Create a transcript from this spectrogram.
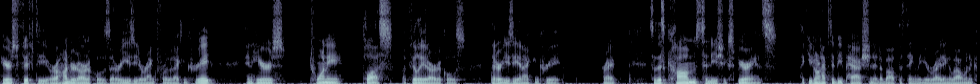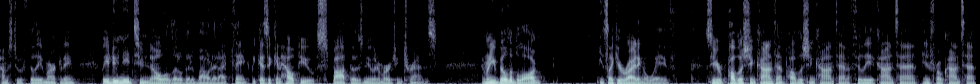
here's 50 or 100 articles that are easy to rank for that I can create. And here's 20 plus affiliate articles that are easy and I can create, right? So this comes to niche experience. Like you don't have to be passionate about the thing that you're writing about when it comes to affiliate marketing, but you do need to know a little bit about it, I think, because it can help you spot those new and emerging trends. And when you build a blog, it's like you're riding a wave. So you're publishing content, publishing content, affiliate content, info content.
